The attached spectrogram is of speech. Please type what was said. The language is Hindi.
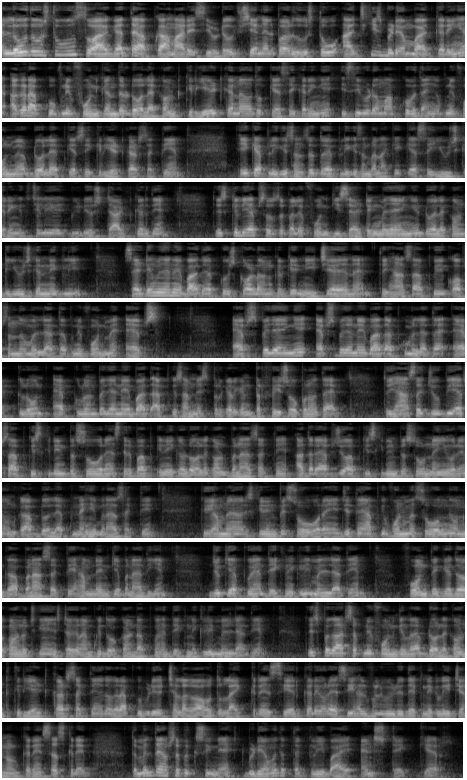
हेलो दोस्तों, स्वागत है आपका हमारे इस यूट्यूब चैनल पर। दोस्तों, आज की इस वीडियो में बात करेंगे, अगर आपको अपने फ़ोन के अंदर डॉल अकाउंट क्रिएट करना हो तो कैसे करेंगे? इसी वीडियो में आपको बताएँगे अपने फ़ोन में आप डॉल ऐप कैसे क्रिएट कर सकते हैं। एक एप्लीकेशन से दो एप्लीकेशन बना के कैसे यूज़ करेंगे। तो चलिए वीडियो स्टार्ट करते हैं। तो इसके लिए आप सबसे पहले फ़ोन की सेटिंग में जाएँगे डॉल अकाउंट यूज़ करने के लिए। सेटिंग में जाने के बाद आपको स्क्रॉल डाउन करके नीचे आ जाना है। तो यहाँ से आपको एक ऑप्शन दो मिल जाता है अपने फ़ोन में ऐप्स ऐप्स पे जाएँगे। ऐप्स पे जाने के बाद आपको मिल जाता है ऐप क्लोन ऐप क्लोन पे जाने के बाद आपके सामने इस प्रकार का इंटरफेस ओपन होता है। तो यहाँ से जो भी ऐप्स आपकी स्क्रीन पर शो हो रहे हैं, सिर्फ़ आप इन्हीं का डॉल अकाउंट बना सकते हैं। अदर ऐप्स जो आपकी स्क्रीन पर शो नहीं हो रहे हैं, उनका आप डॉल ऐप नहीं बना सकते क्योंकि हमने स्क्रीन पर शो हो रहे हैं। जितने आपके फ़ोन में शो होंगे, उनका आप बना सकते हैं। हमने इनके बना दिए, जो कि आपको यहाँ देखने के लिए मिल जाते हैं। फ़ोनपे के दो अकाउंट हो चुके हैं इंस्टाग्राम के दो अकाउंट आपको यहाँ देखने के लिए मिल जाते हैं। तो इस प्रकार से अपने फ़ोन के अंदर आप डॉल अकाउंट क्रिएट कर सकते हैं। तो अगर आपको वीडियो अच्छा लगा हो तो लाइक करें, शेयर करें और ऐसी हेल्पफुल वीडियो देखने के लिए चैनल करें, सब्सक्राइब। तो मिलते हैं आप सब किसी नेक्स्ट वीडियो में, तब तक के लिए बाय एंड टेक केयर।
